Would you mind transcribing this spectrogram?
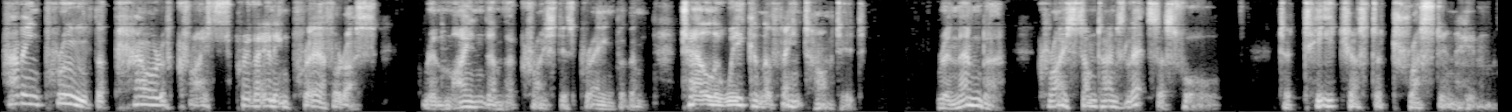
Having proved the power of Christ's prevailing prayer for us, remind them that Christ is praying for them. Tell the weak and the faint hearted. Remember, Christ sometimes lets us fall to teach us to trust in him.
